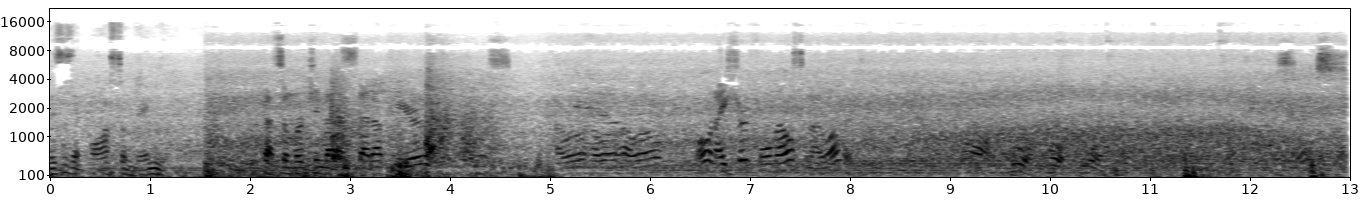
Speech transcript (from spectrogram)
This is an awesome venue. Got some merchandise set up here. Hello, hello, hello. Oh, nice shirt, Full Nelson. I love it. Oh, cool, cool, cool. What's this?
